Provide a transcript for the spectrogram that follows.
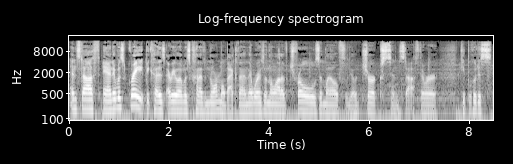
and stuff. And it was great because everyone was kind of normal back then. There wasn't a lot of trolls and little you know jerks and stuff. There were people who just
